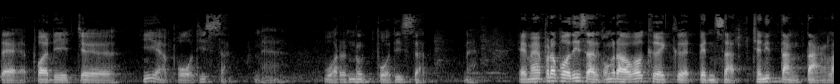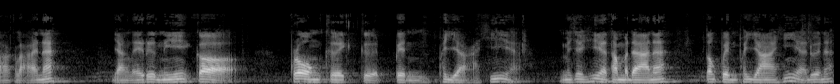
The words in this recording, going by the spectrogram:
แต่พอดีเจอเฮี้ยโพธิสัตว์นะวรนุชโพธิสัตว์นะเห็นไหมพระโพธิสัตว์ของเราก็เคยเกิดเป็นสัตว์ชนิดต่างๆ หลากหลายนะ อย่างในเรื่องนี้ก็พระองค์เคยเกิดเป็นพญาเฮี้ยไม่ใช่เฮี้ยธรรมดานะ ต้องเป็นพญาเฮี้ยด้วยนะ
